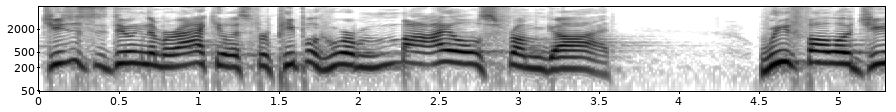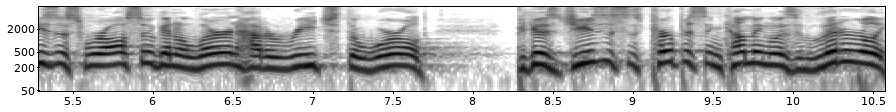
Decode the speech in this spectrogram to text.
Jesus is doing the miraculous for people who are miles from God. We follow Jesus, we're also going to learn how to reach the world. Because Jesus' purpose in coming was literally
